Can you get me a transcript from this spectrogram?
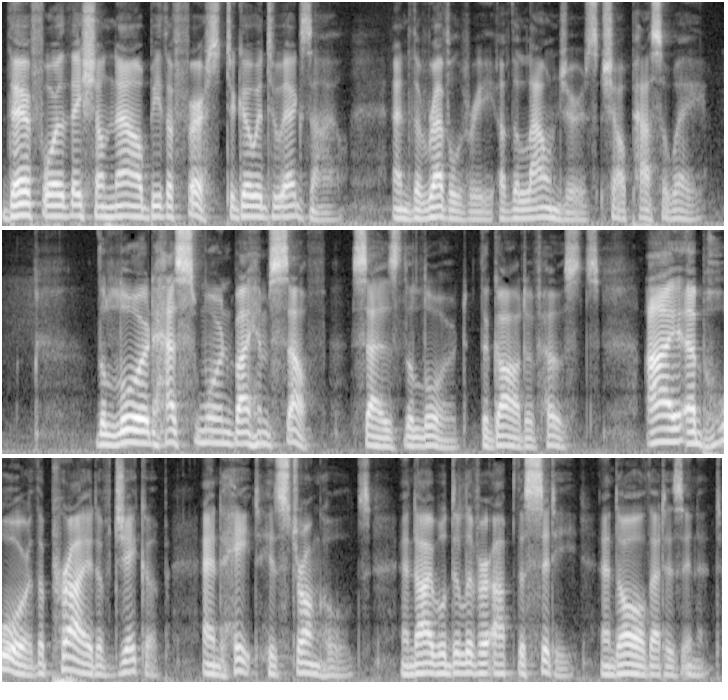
Therefore they shall now be the first to go into exile, and the revelry of the loungers shall pass away. The Lord has sworn by himself says the Lord, the God of hosts. I abhor the pride of Jacob, and hate his strongholds, and I will deliver up the city and all that is in it.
